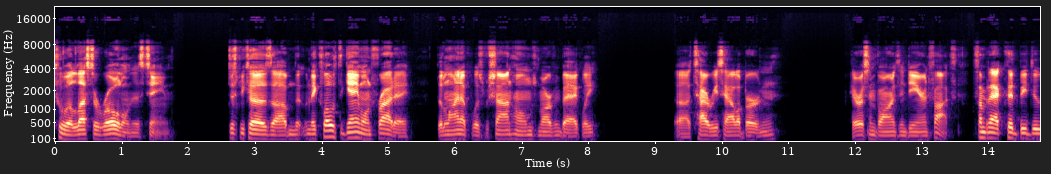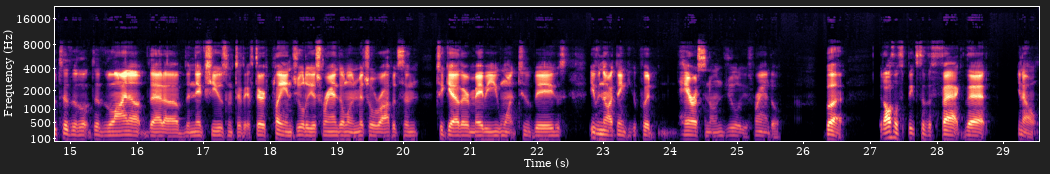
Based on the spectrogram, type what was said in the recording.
to a lesser role on this team? Just because um, when they closed the game on Friday, the lineup was Richaun Holmes, Marvin Bagley, uh, Tyrese Halliburton, Harrison Barnes, and De'Aaron Fox. Some of that could be due to the to the lineup that uh, the Knicks use. If they're playing Julius Randle and Mitchell Robinson together, maybe you want two bigs. Even though I think you could put Harrison on Julius Randle, but it also speaks to the fact that you know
